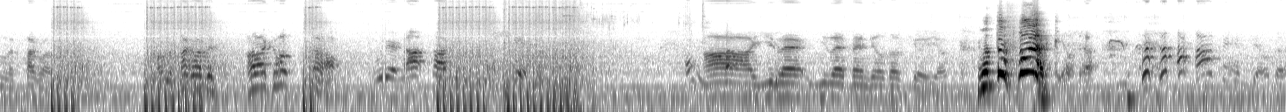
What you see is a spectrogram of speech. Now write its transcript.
nah. Colton, let's talk about this. Colton, let's talk about this. Alright, Colton. Oh. we are not talking shit. Holy Ah, you let you let Van Dildo kill you. What the fuck? dildo. Man, dildo.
